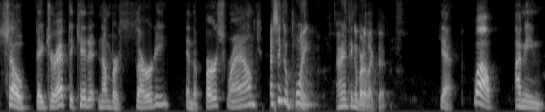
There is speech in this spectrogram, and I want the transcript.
So they draft a kid at number 30 in the first round. That's a good point. I didn't think about it like that. Yeah. Well, I mean,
